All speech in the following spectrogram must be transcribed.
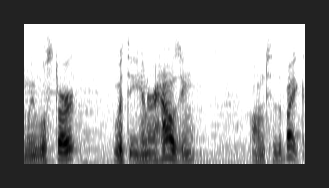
And we will start with the inner housing onto the bike.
